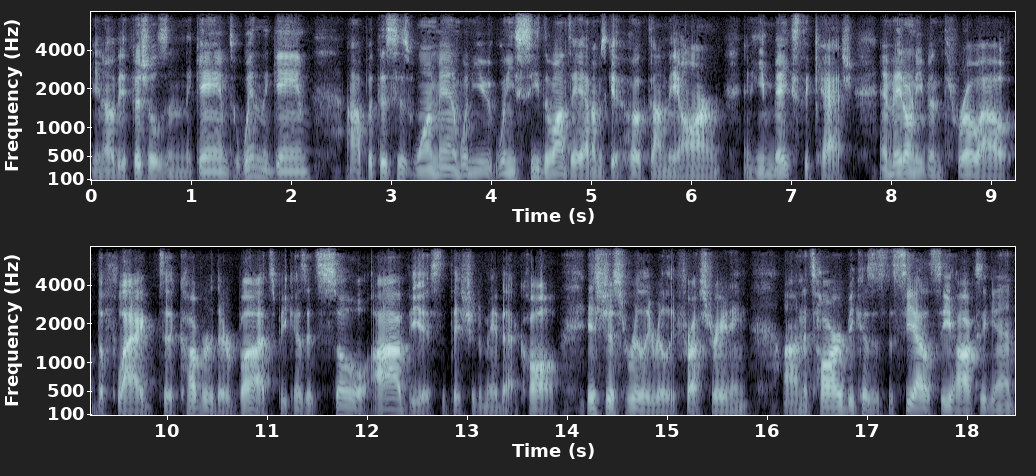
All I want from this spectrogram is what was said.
you know the officials in the game to win the game. Uh, but this is one man when you when you see Davante Adams get hooked on the arm and he makes the catch, and they don't even throw out the flag to cover their butts because it's so obvious that they should have made that call. It's just really really frustrating. Um, it's hard because it's the Seattle Seahawks again,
